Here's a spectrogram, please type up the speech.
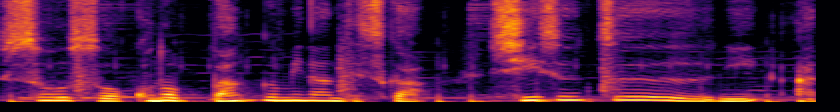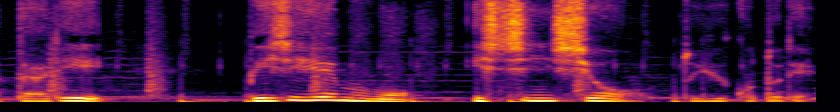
そうそうこの番組なんですがシーズン2にあたり BGM も一新しようということで、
